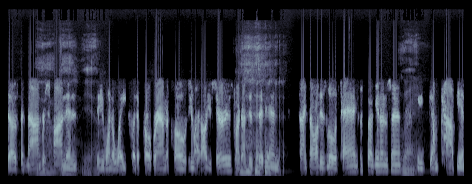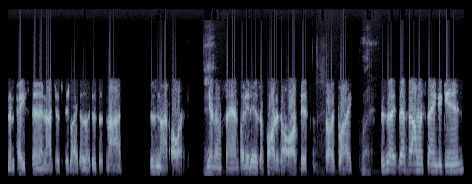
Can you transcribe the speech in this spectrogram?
does the non responding. Oh, yeah. So you want to wait for the program to close. You're like, Are you serious? Like I just sit here typed all these little tags and stuff, you know what I'm saying? right. I'm copying and pasting and I just be like, Ugh, this is not this is not art. Yeah. You know what I'm saying? But it is a part of the art business. So it's like Right. it's that, that balance thing again.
